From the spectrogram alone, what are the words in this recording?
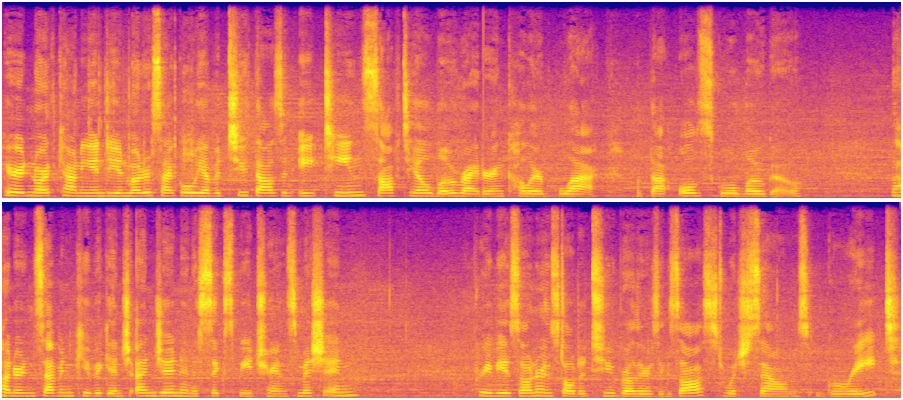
Here at North County Indian Motorcycle, we have a 2018 Softail Lowrider in color black with that old school logo. The 107 cubic inch engine and a 6-speed transmission. Previous owner installed a Two Brothers exhaust, which sounds great.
